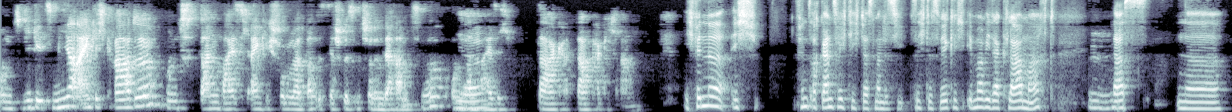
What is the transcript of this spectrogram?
und wie geht's mir eigentlich gerade? Und dann weiß ich eigentlich schon, oder dann ist der Schlüssel schon in der Hand. Ne? Und ja. dann weiß ich, da, da packe ich an. Ich finde, ich finde es auch ganz wichtig, dass man das, sich das wirklich immer wieder klar macht, mhm. dass eine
